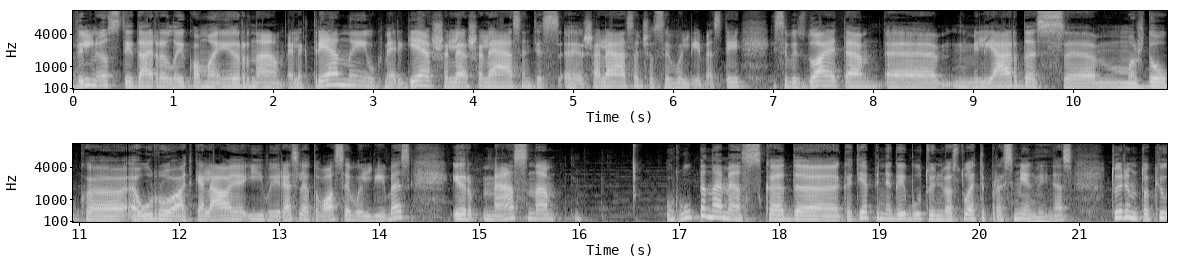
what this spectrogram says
Vilnius tai dar yra laikoma ir na, elektrienai, ukmergė, šalia, šalia, esantis, e, šalia esančios savivaldybės. Tai įsivaizduojate, milijardas maždaug eurų atkeliauja į vairias Lietuvos savivaldybės ir mes, na, rūpinamės, kad, kad tie pinigai būtų investuoti prasmingai, nes turim tokių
